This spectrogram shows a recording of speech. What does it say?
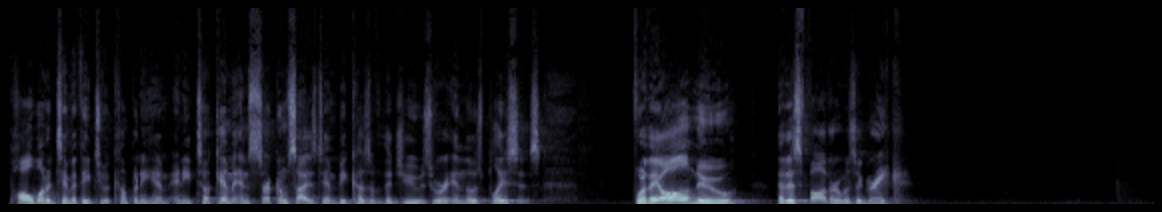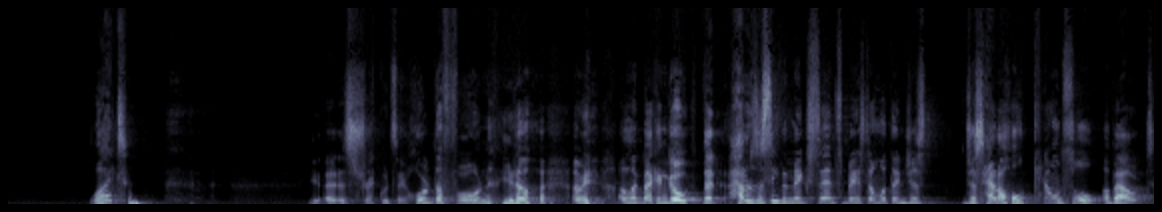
Paul wanted Timothy to accompany him, and he took him and circumcised him because of the Jews who were in those places. For they all knew that his father was a Greek. What? Uh, as Shrek would say, hold the phone. You know, I mean, I look back and go, that, how does this even make sense based on what they just, just had a whole council about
